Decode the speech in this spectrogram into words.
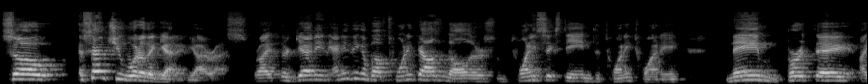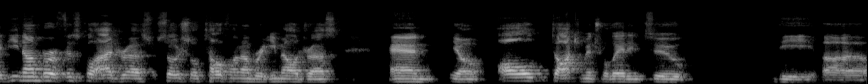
So essentially, what are they getting? The IRS, right? They're getting anything above twenty thousand dollars from 2016 to 2020. Name, birthday, ID number, physical address, social, telephone number, email address, and you know all documents relating to the uh,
